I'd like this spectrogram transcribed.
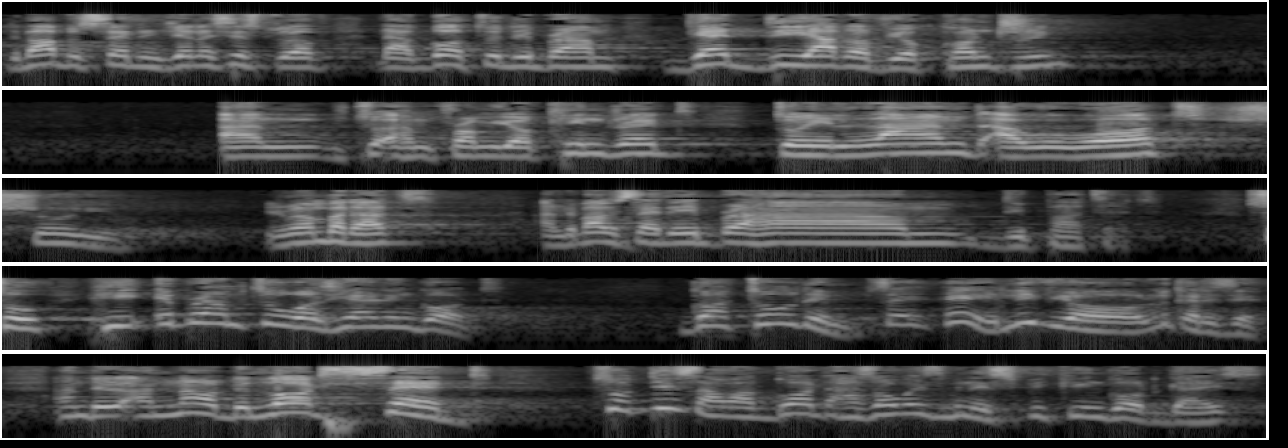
the Bible said in Genesis 12 that God told Abraham, get thee out of your country and, to, and from your kindred to a land I will what? Show you. You remember that? And the Bible said Abraham departed. So he, Abraham too was hearing God. God told him, say, hey, leave your, look at this here. And, the, and now the Lord said, so this our God has always been a speaking God, guys.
